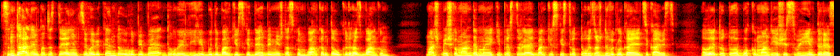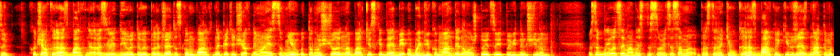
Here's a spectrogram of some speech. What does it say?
Центральним протистоянням цього вікенду у групі Б другої ліги буде банківське дербі між Таскомбанком та Укргазбанком. Матч між командами, які представляють банківські структури, завжди викликає цікавість. Але тут у обох команд є ще свої інтереси. Хоча Укргазбанк наразі лідирує та випереджає Таскомбанк на 5 очок, немає сумнів у тому, що на банківське дербі обидві команди налаштуються відповідним чином. Особливо це, мабуть, стосується саме представників Укргазбанку, які вже знатимуть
